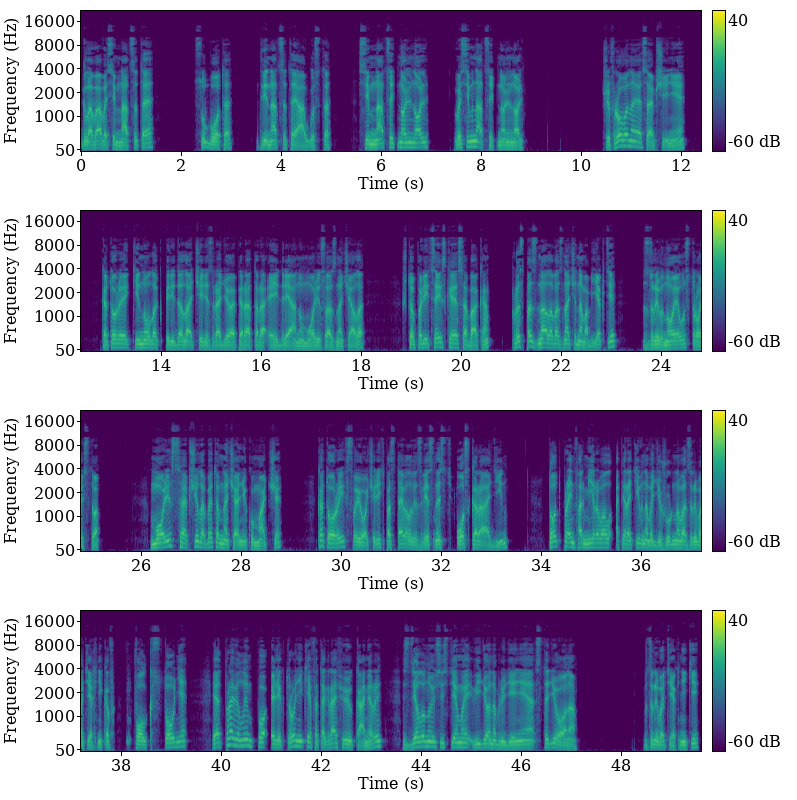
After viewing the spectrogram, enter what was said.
Глава 18. Суббота, 12 августа, 17.00, 18.00. Шифрованное сообщение, которое кинолог передала через радиооператора Эйдриану Моррису, означало, что полицейская собака распознала в означенном объекте взрывное устройство. Моррис сообщил об этом начальнику матча, который, в свою очередь, поставил в известность Оскара-1. Тот проинформировал оперативного дежурного взрывотехников в Фолкстоуне и отправил им по электронике фотографию камеры, сделанную системой видеонаблюдения стадиона. Взрывотехники,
